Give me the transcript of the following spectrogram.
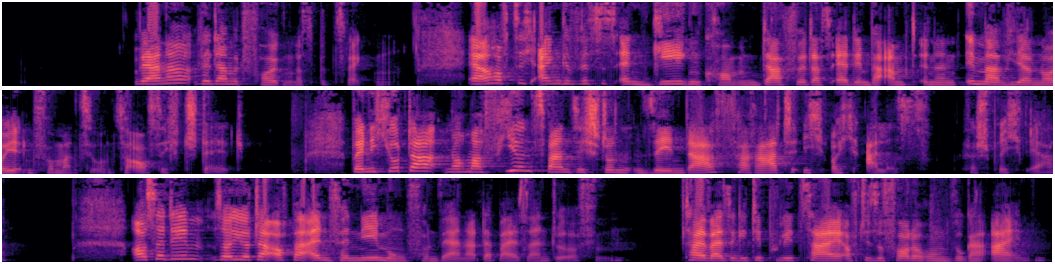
Werner will damit Folgendes bezwecken. Er erhofft sich ein gewisses Entgegenkommen dafür, dass er den BeamtInnen immer wieder neue Informationen zur Aussicht stellt. Wenn ich Jutta nochmal 24 Stunden sehen darf, verrate ich euch alles, verspricht er. Außerdem soll Jutta auch bei allen Vernehmungen von Werner dabei sein dürfen. Teilweise geht die Polizei auf diese Forderungen sogar ein.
